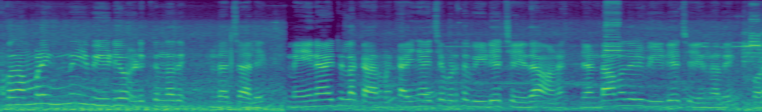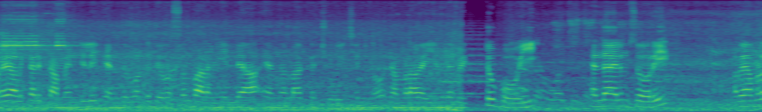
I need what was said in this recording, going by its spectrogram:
അപ്പോൾ നമ്മൾ ഇന്ന് ഈ വീഡിയോ എടുക്കുന്നത് എന്താ വെച്ചാൽ മെയിനായിട്ടുള്ള കാരണം കഴിഞ്ഞ ആഴ്ച ഇവിടുത്തെ വീഡിയോ ചെയ്തതാണ്. രണ്ടാമതൊരു വീഡിയോ ചെയ്യുന്നത് കുറേ ആൾക്കാർ കമന്റിൽ എന്തുകൊണ്ട് ദിവസം പറഞ്ഞില്ല എന്നുള്ളതൊക്കെ ചോദിച്ചിരുന്നു. നമ്മളെ കയ്യിൽ നിന്ന് വിട്ടുപോയി. എന്തായാലും സോറി അപ്പോൾ നമ്മൾ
